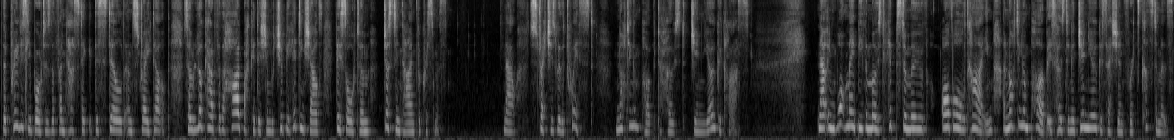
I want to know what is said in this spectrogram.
that previously brought us the fantastic Distilled and Straight Up, so look out for the hardback edition, which should be hitting shelves this autumn just in time for Christmas. Now, stretches with a twist. Nottingham pub to host gin yoga class. Now, in what may be the most hipster move of all time, a Nottingham pub is hosting a gin yoga session for its customers.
